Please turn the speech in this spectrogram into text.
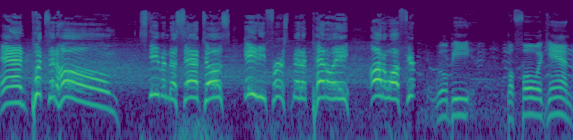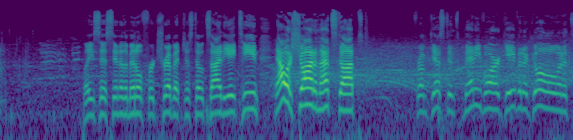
and puts it home. Steevan Dos Santos, 81st minute penalty. Ottawa Fury. It will be Buffo again. Plays this into the middle for Tribbett, just outside the 18. Now a shot, and that stopped from distance. Menjivar gave it a go, and it's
